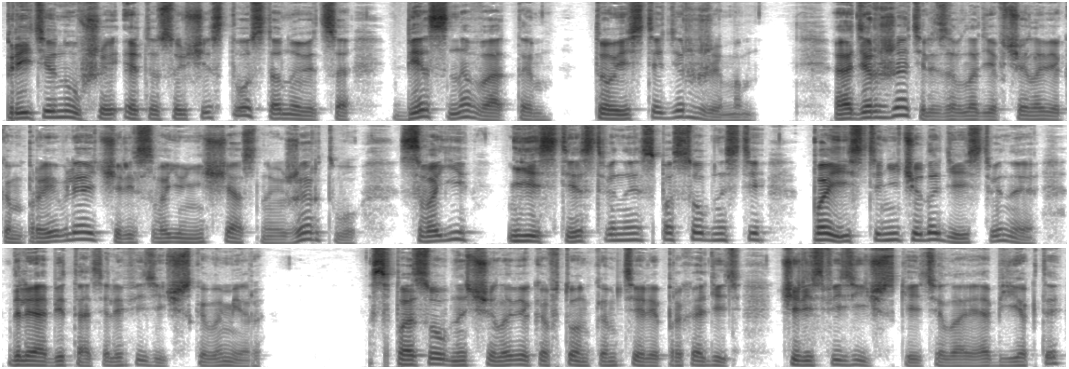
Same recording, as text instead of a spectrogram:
Притянувший это существо становится бесноватым, то есть одержимым. А держатель, завладев человеком, проявляет через свою несчастную жертву свои естественные способности поистине чудодейственное для обитателя физического мира. Способность человека в тонком теле проходить через физические тела и объекты,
